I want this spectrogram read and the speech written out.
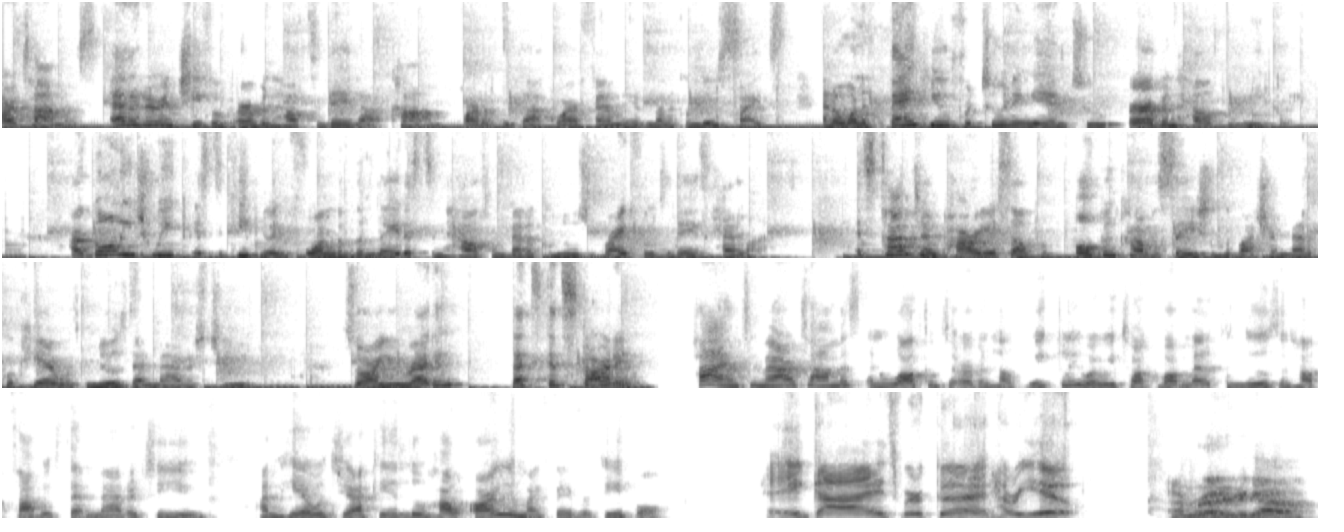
Tamara Thomas, editor in chief of UrbanHealthToday.com, part of the DocWire family of medical news sites, and I want to thank you for tuning in to Urban Health Weekly. Our goal each week is to keep you informed of the latest in health and medical news right from today's headlines. It's time to empower yourself with open conversations about your medical care with news that matters to you. So, are you ready? Let's get started. Hi, I'm Tamara Thomas, and welcome to Urban Health Weekly, where we talk about medical news and health topics that matter to you. I'm here with Jackie and Lou. How are you, my favorite people? Hey guys, we're good. How are you? I'm ready to go.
